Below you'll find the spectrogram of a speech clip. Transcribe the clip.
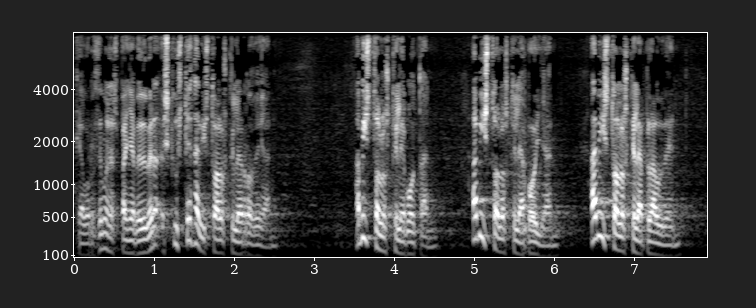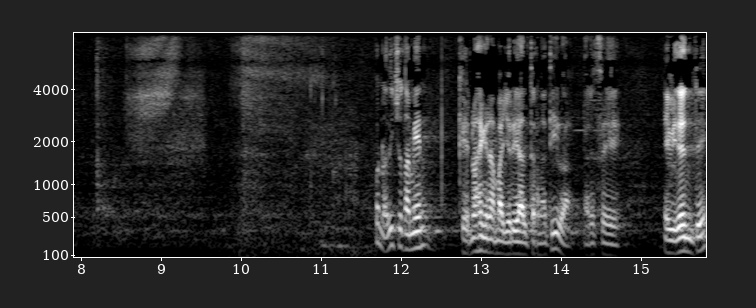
Que aborrecemos a España, pero de verdad, es que usted ha visto a los que le rodean, ha visto a los que le votan, ha visto a los que le apoyan, ha visto a los que le aplauden. Bueno, ha dicho también que no hay una mayoría alternativa, parece evidente.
